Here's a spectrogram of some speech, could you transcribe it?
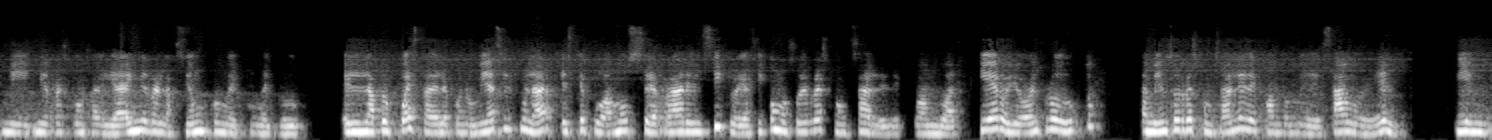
mi, mi responsabilidad y mi relación con el, con el producto. la propuesta de la economía circular es que podamos cerrar el ciclo y así como soy responsable de cuando adquiero yo el producto, también soy responsable de cuando me deshago de él. Y, en,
